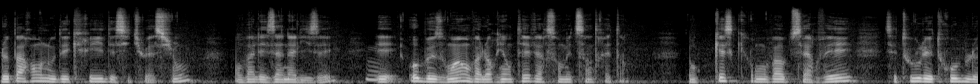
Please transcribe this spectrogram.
le parent nous décrit des situations, on va les analyser Mm. et, au besoin, on va l'orienter vers son médecin traitant. Donc, qu'est-ce qu'on va observer? C'est tous les troubles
